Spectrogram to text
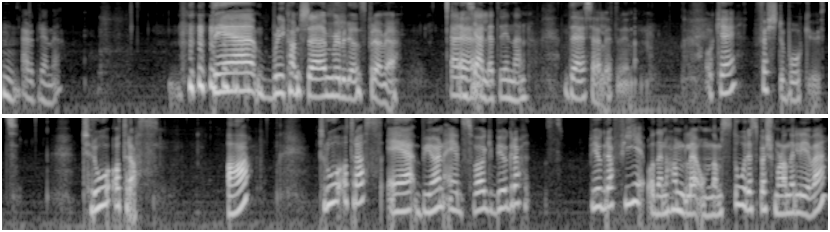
Mm. Er det premie? Det blir kanskje muligens premie. Det er en Eh, kjærlighet til vinneren. Det er kjærlighet min. OK, første bok ut. Tro og trass. A. Tro og trass er Bjørn Eidsvåg biogra biografi, og den handler om de store spørsmålene i livet,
